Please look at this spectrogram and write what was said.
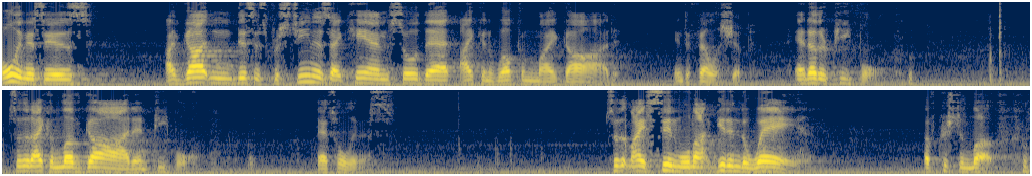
Holiness is I've gotten this as pristine as I can so that I can welcome my God into fellowship and other people, so that I can love God and people. That's holiness. So that my sin will not get in the way of Christian love.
